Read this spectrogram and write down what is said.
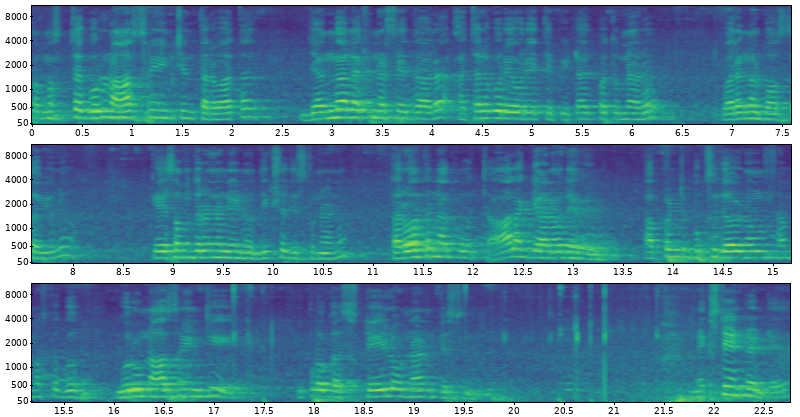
సమస్త గురువును ఆశ్రయించిన తర్వాత జంగా లక్ష్మణర్సే ద్వారా అచల గురు ఎవరైతే పీఠాధిపతి ఉన్నారో వరంగల్ వాస్తవ్యులు కే సముద్రంలో నేను దీక్ష తీసుకున్నాను. తర్వాత నాకు చాలా జ్ఞానోదయం అయింది అప్పటి నుంచి బుక్స్ చదవడం సమస్త గు గురువుని ఆశ్రయించి ఇప్పుడు ఒక స్టేలో ఉన్నాను అనిపిస్తుంది నెక్స్ట్ ఏంటంటే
